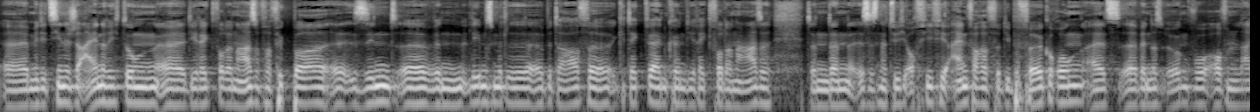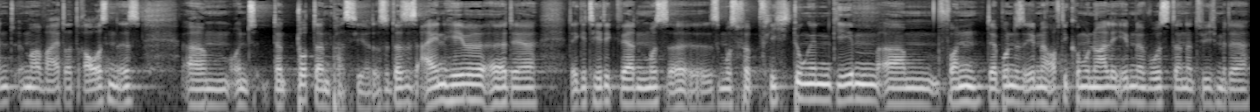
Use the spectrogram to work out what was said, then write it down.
äh, medizinische Einrichtungen äh, direkt vor der Nase verfügbar äh, sind, äh, wenn Lebensmittelbedarfe gedeckt werden können, direkt vor der Nase, dann, dann ist es natürlich auch viel, viel einfacher für die Bevölkerung, als äh, wenn das irgendwo auf dem Land immer weiter draußen ist ähm, und dann, dort dann passiert. Also das ist ein Hebel, äh, der, der getätigt werden muss. Äh, es muss Verpflichtungen geben ähm, von der Bundesebene auf die kommunale Ebene, wo es dann natürlich mit der,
